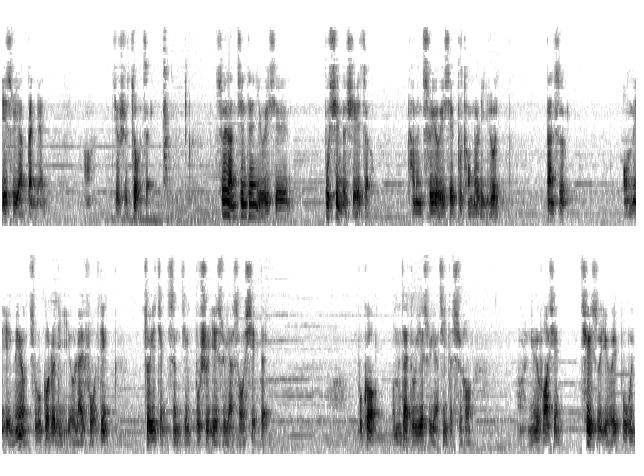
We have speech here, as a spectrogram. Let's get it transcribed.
耶稣亚本人啊就是作者。虽然今天有一些不信的学者，他们持有一些不同的理论，但是我们也没有足够的理由来否定这一卷圣经不是耶稣亚所写的。不过我们在读耶稣亚记的时候啊，你会发现确实有一部分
